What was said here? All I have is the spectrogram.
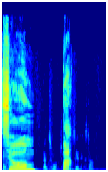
Сьом. Па.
